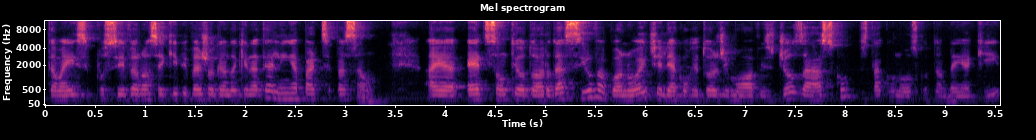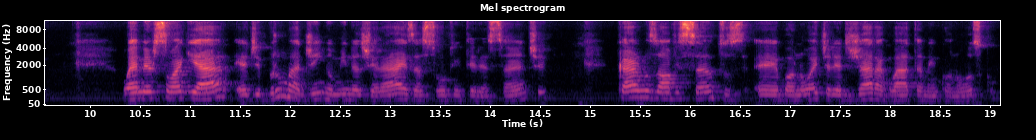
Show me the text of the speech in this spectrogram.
Então, aí, se possível, a nossa equipe vai jogando aqui na telinha a participação. A Edson Teodoro da Silva, boa noite, ele é corretor de imóveis de Osasco, está conosco também aqui. O Emerson Aguiar é de Brumadinho, Minas Gerais, assunto interessante. Carlos Alves Santos, é, boa noite, ele é de Jaraguá também conosco.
